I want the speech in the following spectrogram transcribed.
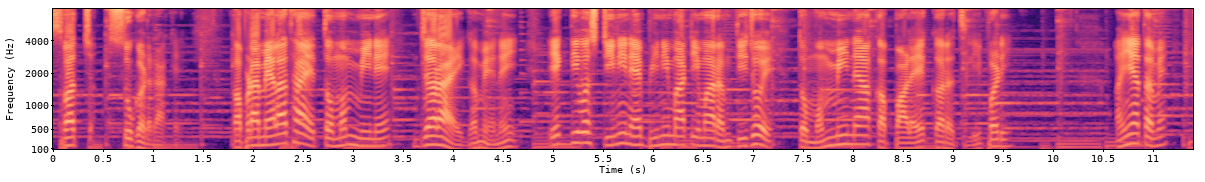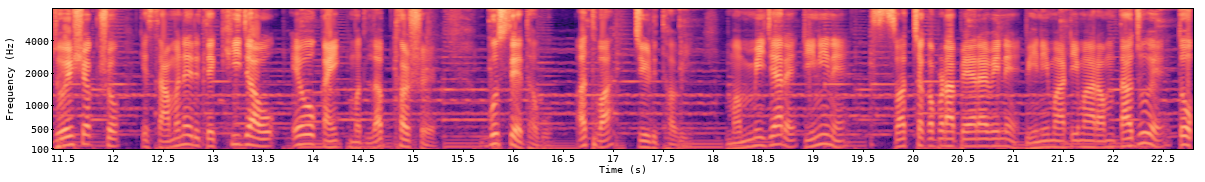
સ્વચ્છ, સુઘડ રાખે. કપડાં મેલા થાય તો મમ્મીને જરાય ગમે નહીં. એક દિવસ ટીનીને ભીની માટીમાં રમતી જોઈ તો મમ્મીના કપાળે કરચલી પડી. અહીંયા તમે જોઈ શકશો કે સામાન્ય રીતે ખીજાવો એવો કંઈક મતલબ થશે. ગુસ્સે થવું અથવા ચીડ થવી. મમ્મી જ્યારે ટીનીને સ્વચ્છ કપડાં પહેરાવીને ભીની માટીમાં રમતા જુએ તો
